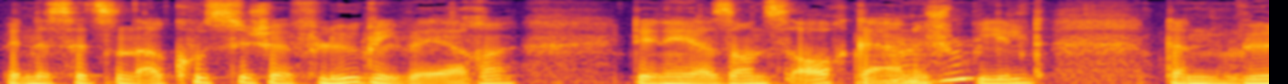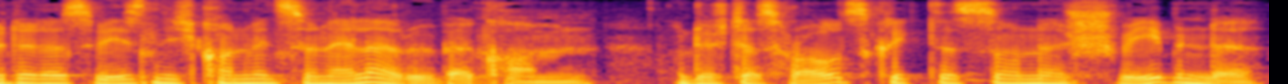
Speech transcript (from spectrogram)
Wenn das jetzt ein akustischer Flügel wäre, den er ja sonst auch gerne spielt, dann würde das wesentlich konventioneller rüberkommen. Und durch das Rhodes kriegt es so eine schwebende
